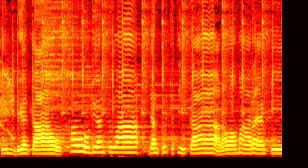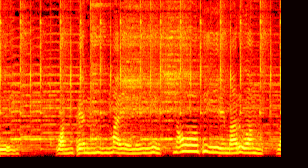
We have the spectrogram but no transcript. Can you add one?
ขึ้นเดือนเก้าเข้าเดือนตุลายันพฤศจิกาเรามาแรมปี วันเพ็ญไม่มีน้องพี่มาร่วมล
